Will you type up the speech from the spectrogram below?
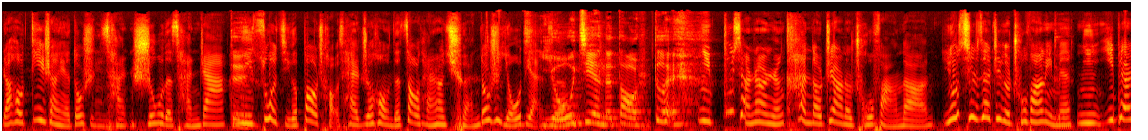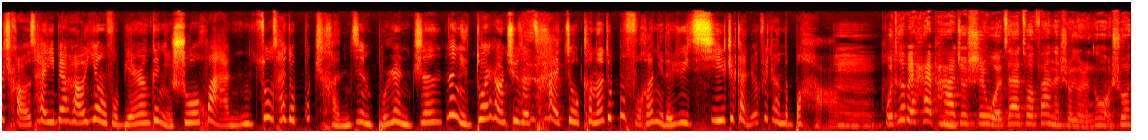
然后地上也都是残、食物的残渣。你做几个爆炒菜之后，你的灶台上全都是油点子。邮件的道士，对，你不想让人看到这样的厨房的，尤其是在这个厨房里面，你一边炒着菜，一边还要应付别人跟你说话，你做菜就不沉浸、不认真，那你端上去的菜就可能就不符合你的预期，这感觉非常的不好。嗯，我特别害怕，就是我在做饭的时候，有人跟我说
